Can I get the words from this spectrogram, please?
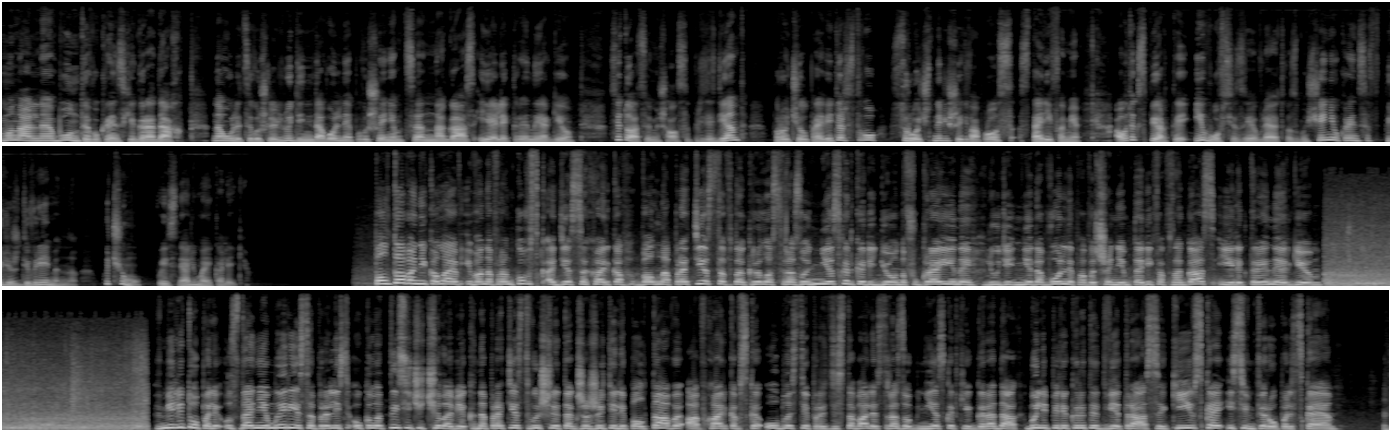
Коммунальные бунты в украинских городах. На улице вышли люди, недовольные повышением цен на газ и электроэнергию. В ситуацию вмешался президент, поручил правительству срочно решить вопрос с тарифами. А вот эксперты и вовсе заявляют возмущение украинцев преждевременно. Почему? Выясняли мои коллеги. Полтава, Николаев, Ивано-Франковск, Одесса, Харьков. Волна протестов накрыла сразу несколько регионов Украины. Люди недовольны повышением тарифов на газ и электроэнергию. В Мелитополе у здания мэрии собрались около тысячи человек. На протест вышли также жители Полтавы, а в Харьковской области протестовали сразу в нескольких городах. Были перекрыты две трассы – Киевская и Симферопольская.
